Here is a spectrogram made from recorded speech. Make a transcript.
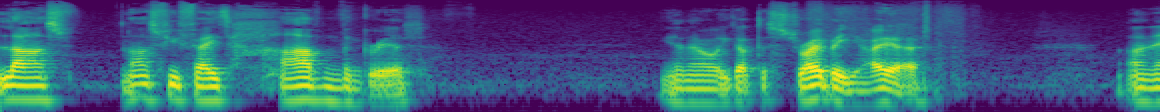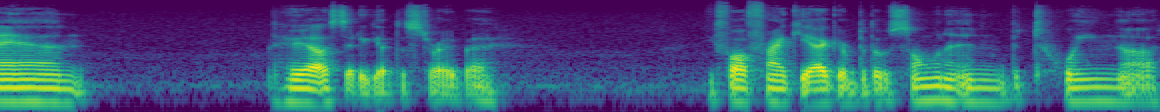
last last few fights haven't been great. You know, he got destroyed by Yaya. And then who else did he get destroyed by? he fought Frankie Edgar, but there was someone in between that.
